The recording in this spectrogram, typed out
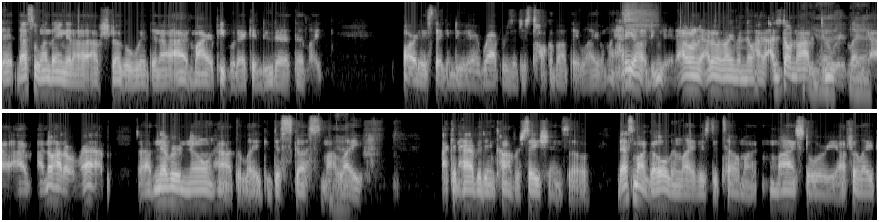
that that's the one thing that I, have struggled with and I, I admire people that can do that that like artists that can do that, rappers that just talk about their life. I'm like, how do y'all do that? I don't, I don't even know how. To, I just don't know how to yeah, do it. Like, yeah. I, I, I, know how to rap. I've never known how to like discuss my yeah. life. I can have it in conversation. So that's my goal in life is to tell my my story. I feel like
